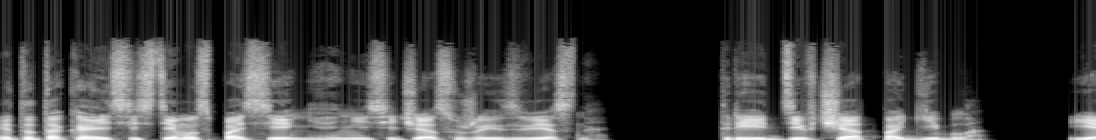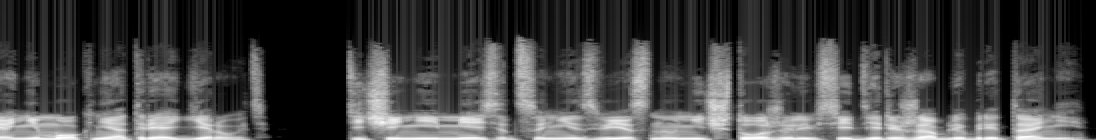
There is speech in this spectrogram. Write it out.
Это такая система спасения, они сейчас уже известны. Треть девчат погибла. Я не мог не отреагировать. В течение месяца неизвестные уничтожили все дирижабли Британии,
